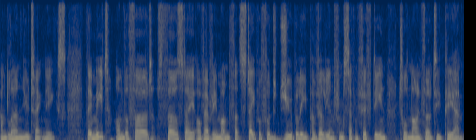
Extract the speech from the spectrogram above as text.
and learn new techniques. They meet on the third Thursday of every month at Stapleford Jubilee Pavilion from 7:15 till 9:30 p.m.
